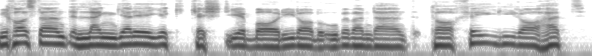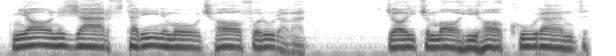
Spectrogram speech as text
می‌خواستند لنگر یک کشتی باری را به او ببندند تا خیلی راحت میان ژرفترین موجها فرو رود جایی که ماهی ها کورند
